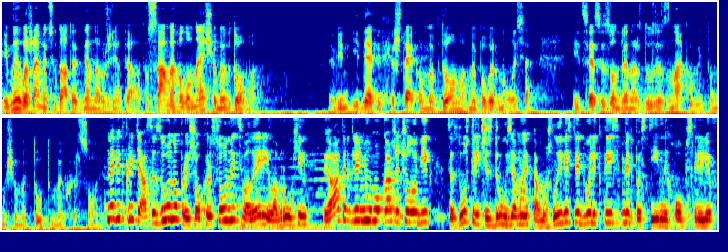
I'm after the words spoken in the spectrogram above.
І ми вважаємо цю дату як днем народження театру. Саме головне, що ми вдома. Він іде під хештегом Ми вдома, ми повернулися. І це сезон для нас дуже знаковий, тому що ми тут, ми в Херсоні. На відкриття сезону прийшов херсонець Валерій Лаврухін. Театр для нього, каже чоловік, це зустрічі з друзями та можливість відволіктись від постійних обстрілів.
